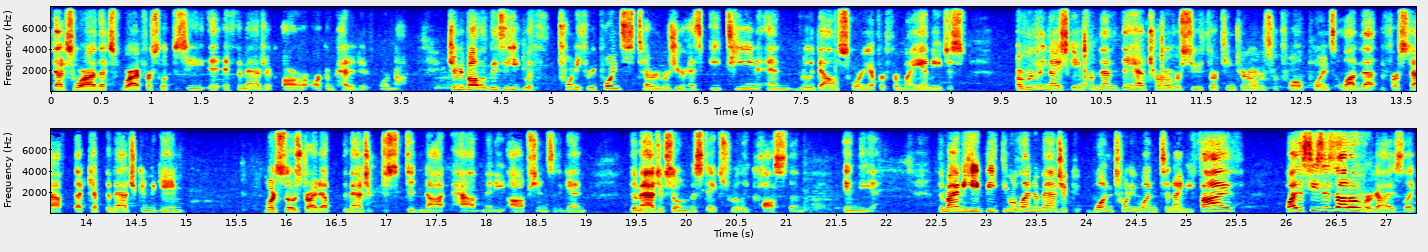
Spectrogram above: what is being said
that's where I, that's where I first look to see if the Magic are are competitive or not. Jimmy Butler leads the Heat with 23 points. Terry Rozier has 18, and really balanced scoring effort from Miami. Just a really nice game from them. They had turnovers too, 13 turnovers for 12 points. A lot of that in the first half. That kept the Magic in the game. Once those dried up, the Magic just did not have many options. And again, the Magic's own mistakes really cost them in the end. The Miami Heat beat the Orlando Magic 121 to 95. Why the season's not over, guys. Like,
